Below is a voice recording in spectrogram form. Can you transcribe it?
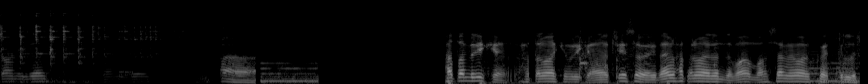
توني بت توني بت حط أمريكا حط عنوانك أمريكا. أنا شي أسوي؟ دائما أحط عنوان لندن. ما ما أسمي عنوان الكويت كلش.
